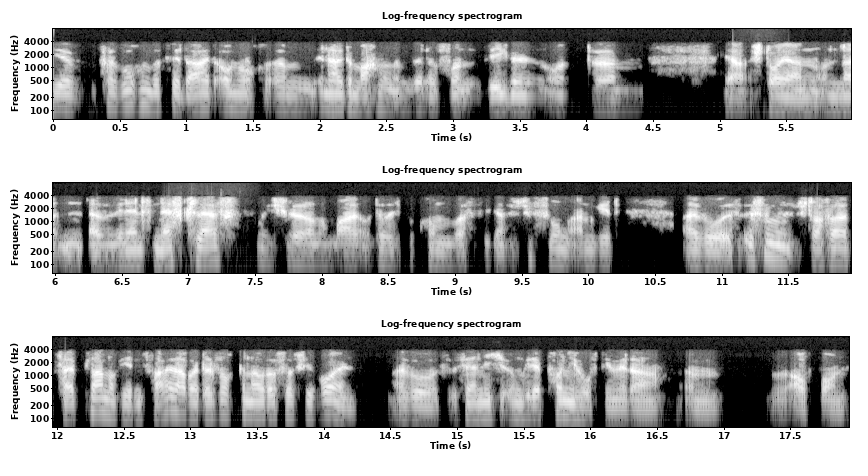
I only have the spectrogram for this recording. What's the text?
wir versuchen, dass wir da halt auch noch ähm, Inhalte machen im Sinne von Segeln und ähm, ja, Steuern und also wir nennen es Nest Class, wo die Schüler dann nochmal Unterricht bekommen, was die ganze Schiffsführung angeht. Also es ist ein straffer Zeitplan auf jeden Fall, aber das ist auch genau das, was wir wollen. Also es ist ja nicht irgendwie der Ponyhof, den wir da ähm, aufbauen.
